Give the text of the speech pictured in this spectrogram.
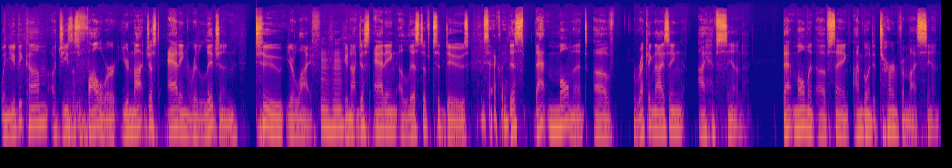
when you become a Jesus follower, you're not just adding religion to your life. Mm-hmm. You're not just adding a list of to dos Exactly. this that moment of recognizing I have sinned, that moment of saying I'm going to turn from my sin,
